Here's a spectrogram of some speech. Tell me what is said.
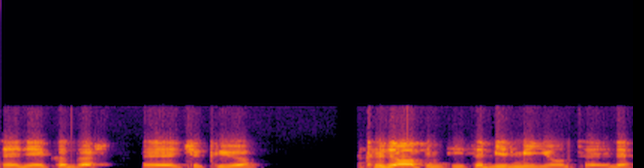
TL'ye kadar e, çıkıyor. Kredi alt limiti ise 1 milyon TL.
